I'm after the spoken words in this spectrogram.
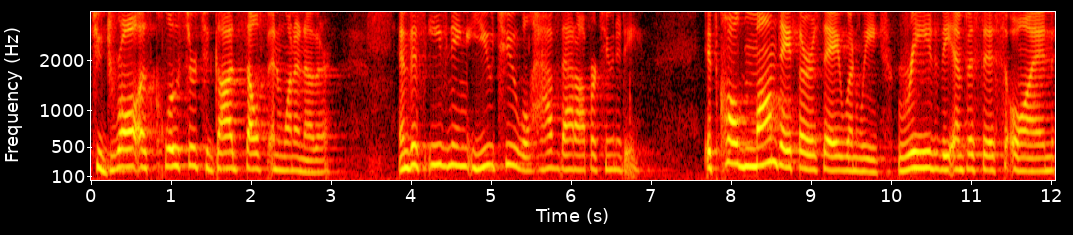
to draw us closer to God's self and one another. And this evening, you too will have that opportunity. It's called Maundy Thursday when we read the emphasis on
